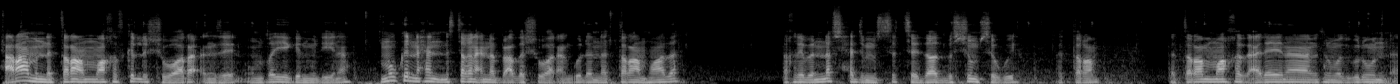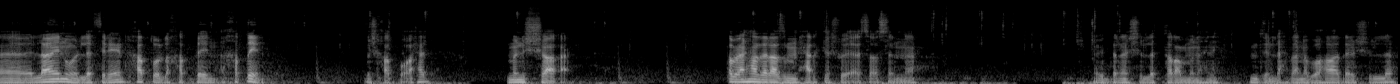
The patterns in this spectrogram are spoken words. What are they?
حرام إن الترام ماخذ كل الشوارع إنزين ومضيق المدينة. ممكن نحن نستغني عنه ببعض الشوارع نقول إن الترام هذا تقريبا نفس حجم الست سيدات بس شو مسوي الترام؟ الترام ماخذ علينا مثل ما تقولون آه line ولا اثنين خط ولا خطين؟ خطين مش خط واحد من الشارع. طبعا هذا لازم نحركه شوي أساس انه نقدر نشيل الترام من هني. نزين لحظة نبغى هذا نشله.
